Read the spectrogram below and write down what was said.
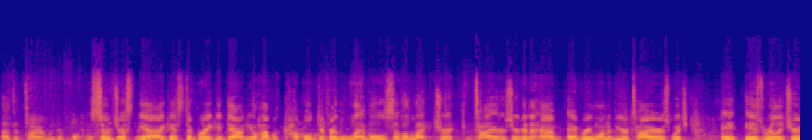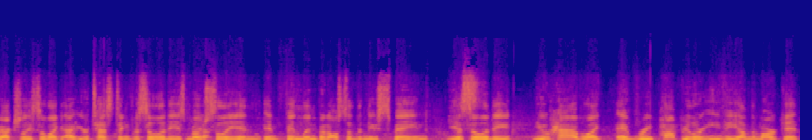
as the tire with the foam. So just yeah, I guess to break it down, you'll have a couple different levels of electric tires. You're going to have every one of your tires, which is really true actually. So like at your testing facilities, mostly in, in Finland, but also the new Spain Yes. facility, you have like every popular EV on the market.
